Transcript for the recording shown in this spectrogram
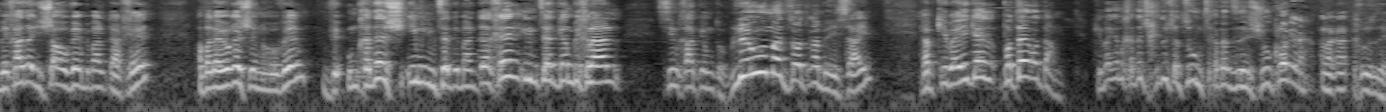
ואחד האישה עובר בבלטה אחר, אבל היורש אינו עובר, והוא מחדש, אם היא נמצאת במאנטה אחר, היא נמצאת גם בכלל שמחת יום טוב. לעומת זאת רבי ישי, רב קיבא איגר פותר אותם. קיבא איגר מחדש חידוש עצום, צריך לתת איזה שהוא כלולי על החידוש הזה.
